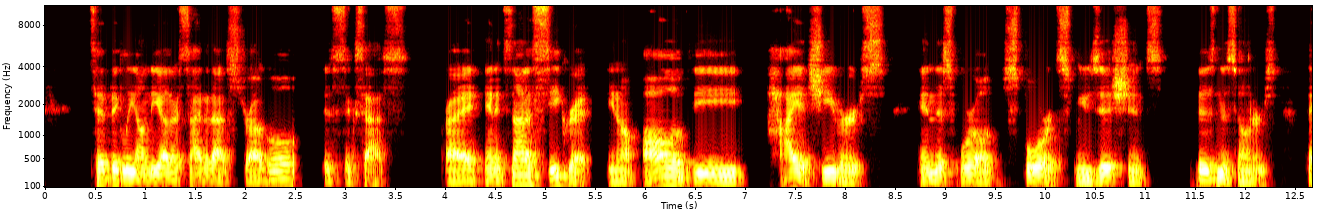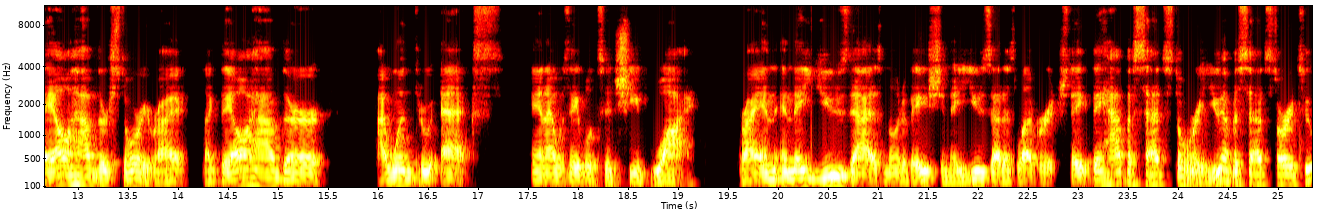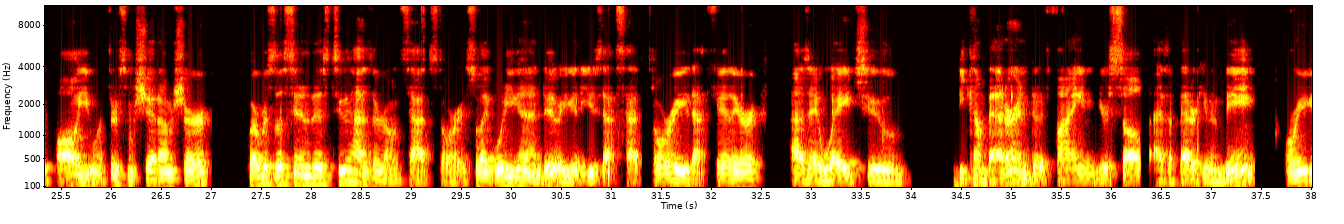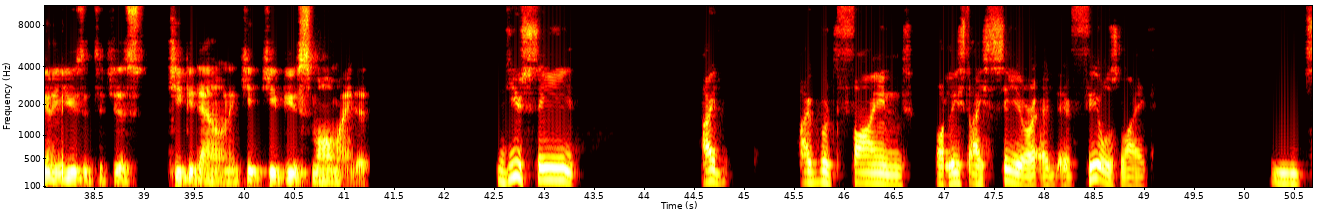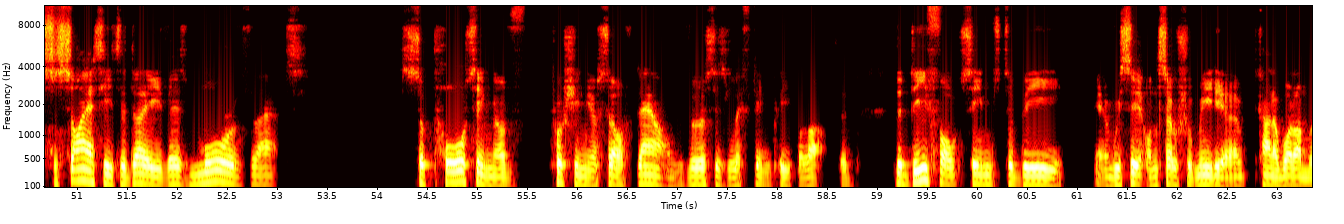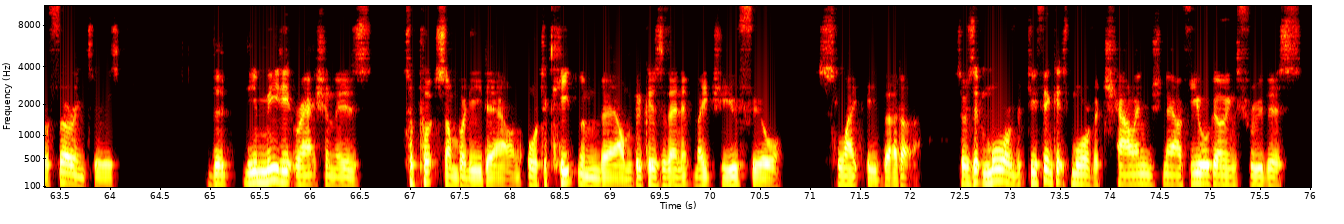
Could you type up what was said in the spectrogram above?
Typically, on the other side of that struggle is success, right? And it's not a secret. You know, all of the high achievers in this world, sports, musicians, business owners, they all have their story, right? Like they all have their, I went through X and I was able to achieve Y, right? And, and they use that as motivation. They use that as leverage. They, they have a sad story. You have a sad story too, Paul. You went through some shit, I'm sure. Whoever's listening to this too has their own sad story. So, like, what are you going to do? Are you going to use that sad story, that failure, as a way to become better and define yourself as a better human being? Or are you going to use it to just keep you down and keep, keep you small minded? Do you see, I, I would find, or at least I see, or it, it feels like society today, there's more of that supporting of pushing yourself down versus lifting people up. The, the default seems to be, and we see it on social media, kind of what I'm referring to is that the immediate reaction is to put somebody down or to keep them down because then it makes you feel slightly better. So is it more of, do you think it's more of a challenge now? If you were going through this,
